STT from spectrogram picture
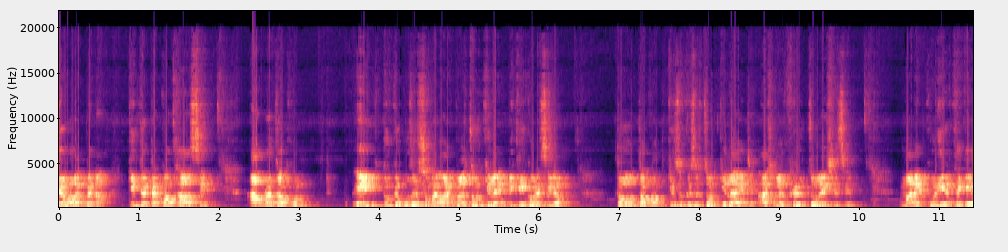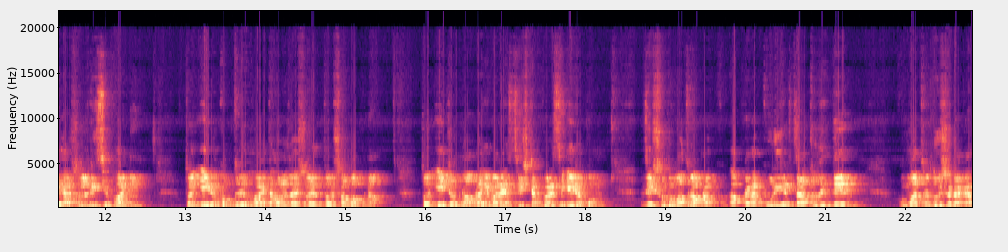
দেওয়া লাগবে না। কিন্তু একটা কথা আছে, আমরা যখন এই দুর্গাপূজার সময় অনেকগুলো চরকি লাইট বিক্রি করেছিলাম। তো তখন কিছু কিছু চরকি লাইট আসলে ফেরত চলে এসেছে। মানে কুরিয়ার থেকে আসলে রিসিভ হয়নি। তো এরকম যদি হয় তাহলে আসলে তো সম্ভব না। তো এই জন্য আমরা এবারে সিস্টেম করেছি এরকম যে শুধুমাত্র আমরা আপনারা কুরিয়ার চার্জ যদি দেন, মাত্র দুইশো টাকা।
